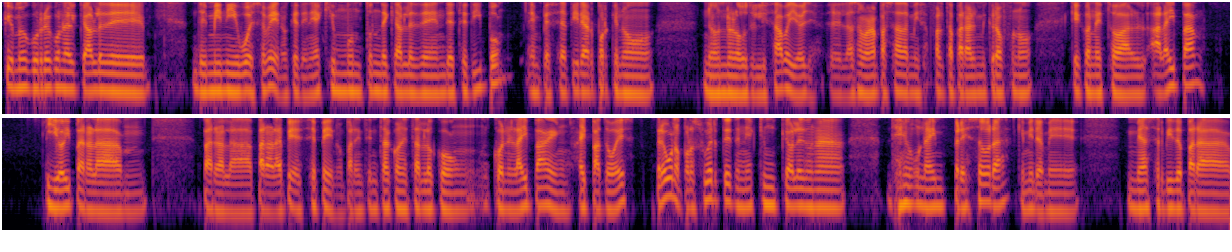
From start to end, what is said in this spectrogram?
que me ocurrió con el cable de, mini USB, ¿no? Que tenía aquí un montón de cables de, de este tipo, empecé a tirar porque no no, no lo utilizaba y oye, eh, la semana pasada me hizo falta para el micrófono que conecto al, iPad y hoy para la, para la, para la PSP, ¿no? para intentar conectarlo con, el iPad en iPadOS. Pero bueno, por suerte tenía aquí un cable de una, de una impresora que mira, me, me ha servido para,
